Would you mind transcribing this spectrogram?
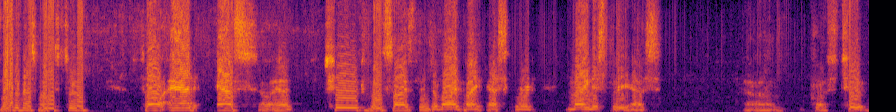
negative s minus 2. So I'll add s, I'll add 2 to both sides, then divide by s squared minus 3s um, plus 2.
